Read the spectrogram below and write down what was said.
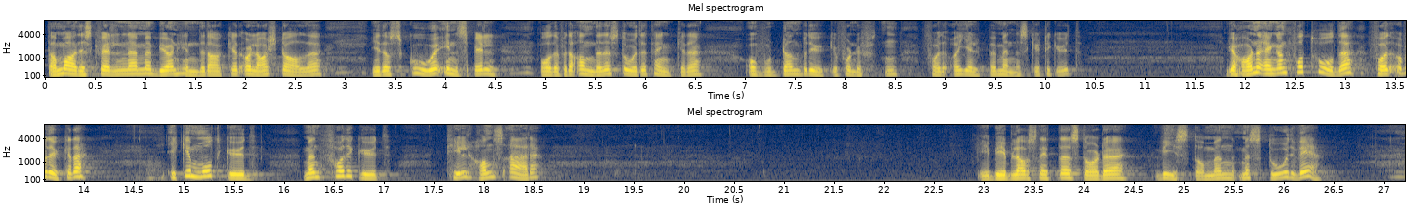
Da Mariskveldene med Bjørn Hinderaker og Lars Dale gir oss gode innspill både fra andre store tenkere og hvordan bruke fornuften for å hjelpe mennesker til Gud. Vi har nå en gang fått hodet for å bruke det. Ikke mot Gud, men for Gud, til Hans ære. I bibelavsnittet står det visdommen med stor V.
